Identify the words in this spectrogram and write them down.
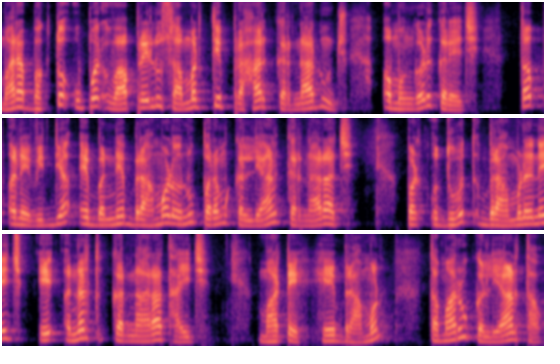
મારા ભક્તો ઉપર વાપરેલું સામર્થ્ય પ્રહાર કરનારનું જ અમંગળ કરે છે. તપ અને વિદ્યા એ બંને બ્રાહ્મણોનું પરમ કલ્યાણ કરનારા છે. પણ ઉદ્ધવત બ્રાહ્મણને જ એ અનર્થ કરનારા થાય છે. માટે હે બ્રાહ્મણ, તમારું કલ્યાણ થાવ.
